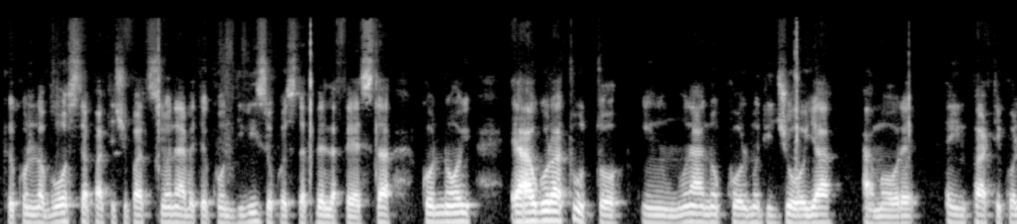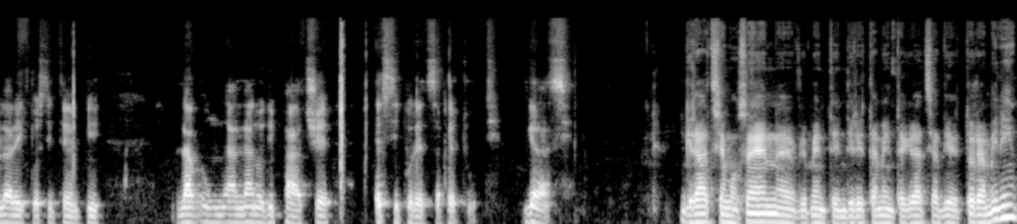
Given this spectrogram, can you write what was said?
che con la vostra partecipazione avete condiviso questa bella festa con noi e auguro a tutto in un anno colmo di gioia, amore e in particolare in questi tempi la, un, l'anno di pace e sicurezza per tutti. Grazie. Grazie Mosen, ovviamente indirettamente grazie al direttore Amini.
